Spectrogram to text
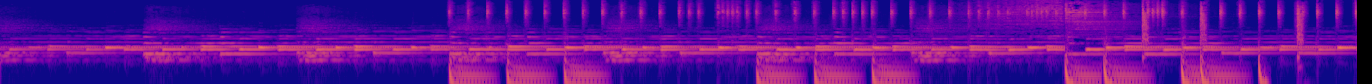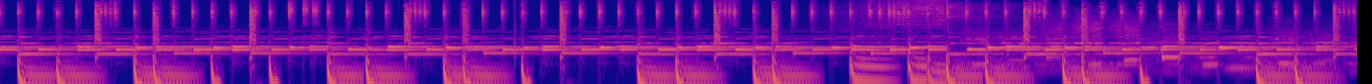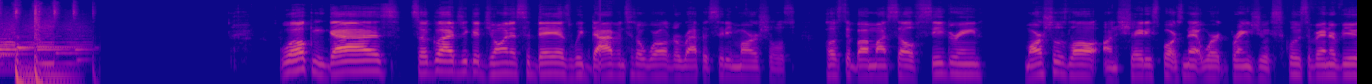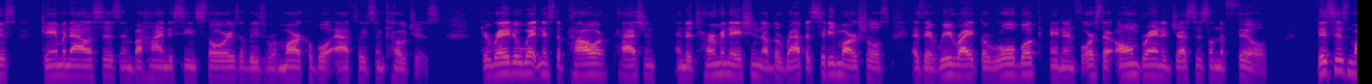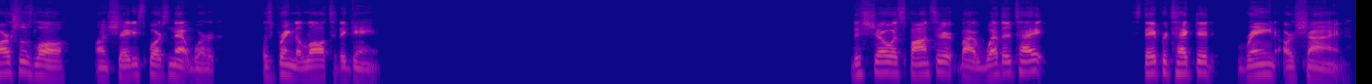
Thank you. Welcome, guys. So glad you could join us today as we dive into the world of Rapid City Marshals. Hosted by myself, C Green, Marshals Law on Shady Sports Network brings you exclusive interviews, game analysis, and behind the scenes stories of these remarkable athletes and coaches. Get ready to witness the power, passion, and determination of the Rapid City Marshals as they rewrite the rule book and enforce their own brand of justice on the field. This is Marshals Law on Shady Sports Network. Let's bring the law to the game. This show is sponsored by WeatherTight. Stay protected, rain or shine.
